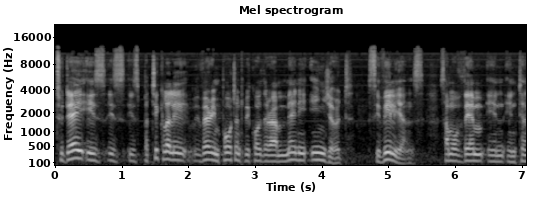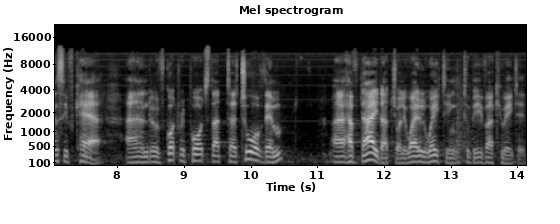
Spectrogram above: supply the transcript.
today is, is, is particularly very important because there are many injured civilians, some of them in intensive care. And we've got reports that uh, two of them uh, have died actually while waiting to be evacuated.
